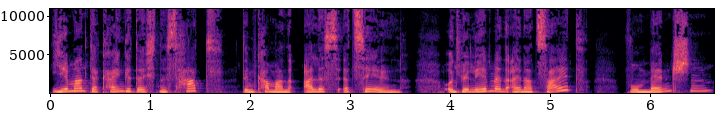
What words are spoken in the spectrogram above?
jemand, der kein Gedächtnis hat, dem kann man alles erzählen. Und wir leben in einer Zeit, wo Menschen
